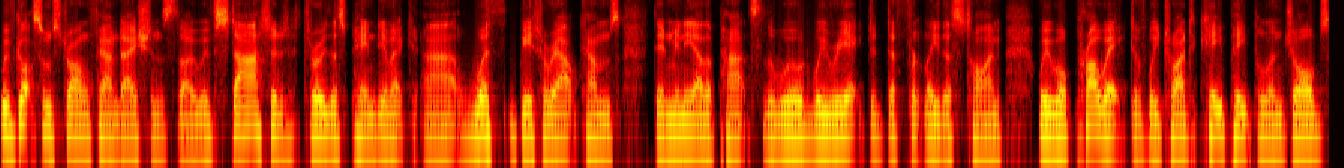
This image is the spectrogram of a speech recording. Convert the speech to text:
We've got some strong foundations, though. We've started through this pandemic uh, with better outcomes than many other parts of the world. We reacted differently this time. We were proactive. We tried to keep people in jobs,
